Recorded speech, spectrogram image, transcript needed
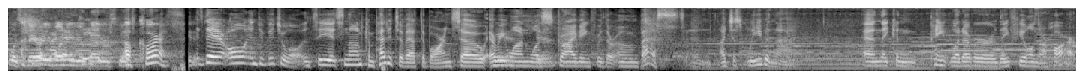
Was Mary one of your better students? Of course. They're all individual. And see, it's non competitive at the barn, so everyone was yeah. striving for their own best. And I just believe in that. And they can paint whatever they feel in their heart.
